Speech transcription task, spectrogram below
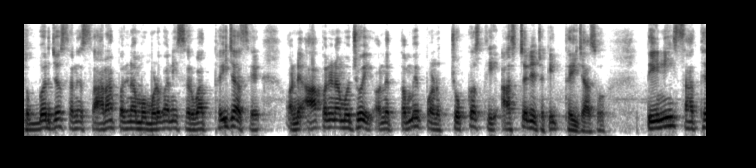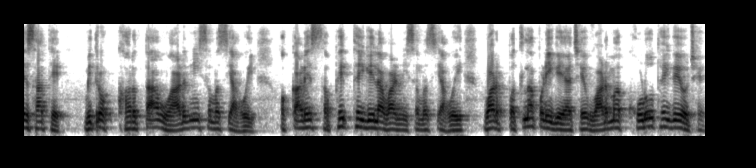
જબરજસ્ત અને સારા પરિણામો મળવાની શરૂઆત થઈ જશે અને આ પરિણામો જોઈ અને તમે પણ ચોક્કસથી આશ્ચર્યચકિત થઈ જશો. તેની સાથે સાથે મિત્રો, ખરતા વાળની સમસ્યા હોય, અકાળે સફેદ થઈ ગયેલા વાળની સમસ્યા હોય, વાળ પતલા પડી ગયા છે, વાળમાં ખોડો થઈ ગયો છે,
